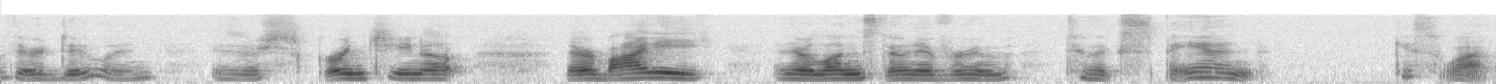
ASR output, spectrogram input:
what they're doing is they're scrunching up their body and their lungs don't have room to expand. Guess what?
